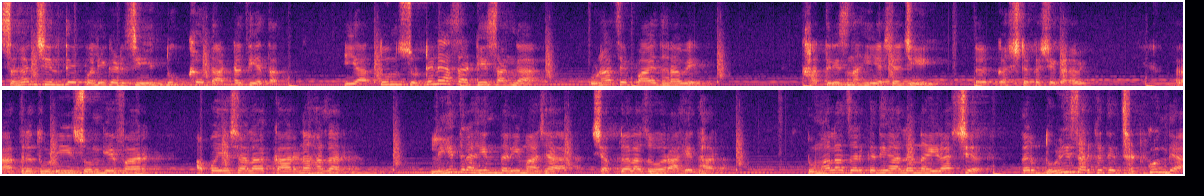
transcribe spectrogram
सहनशीलते पलीकडची दुःख दाटत येतात. यातून सुटण्यासाठी सांगा कुणाचे पाय धरावे? खात्रीच नाही यशाची तर कष्ट कसे करावे? रात्र थोडी सोंगे फार अपयशाला कारण हजार. लिहित राहीन तरी माझ्या शब्दाला जोर आहे धार. तुम्हाला जर कधी आलं नैराश्य तर धुळीसारखं ते झटकून द्या.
